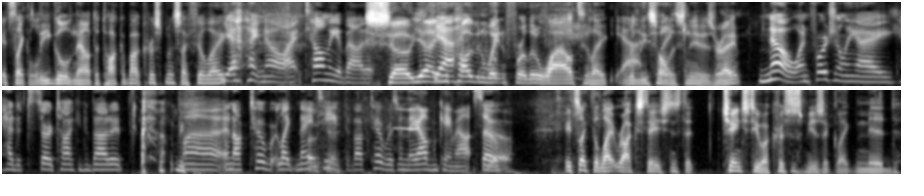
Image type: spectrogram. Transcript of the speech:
it's like legal now to talk about Christmas. I feel like. Yeah, I know. I, tell me about it. So yeah, Yeah. you've probably been waiting for a little while to like Yeah, release all like- this news, right? No, unfortunately, I had to start talking about it uh, in October, like 19th of October is when the album came out. So It's like the light rock stations that change to uh, Christmas music like mid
